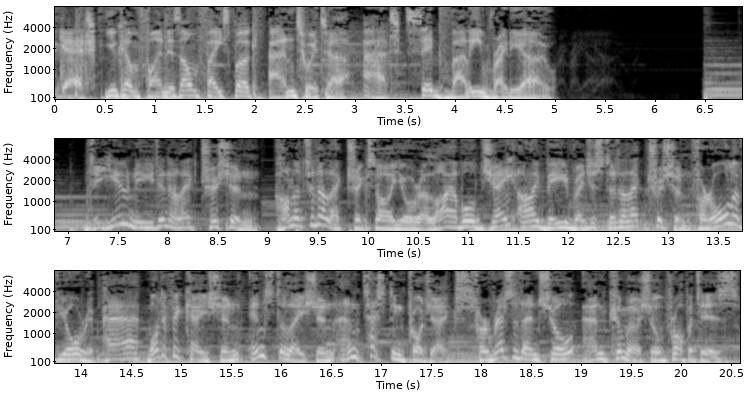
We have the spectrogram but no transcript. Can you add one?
you can find us on Facebook and Twitter at Sid Valley Radio. Do you need an electrician? Honiton Electrics are your reliable JIB registered electrician for all of your repair, modification, installation and testing projects for residential and commercial properties.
